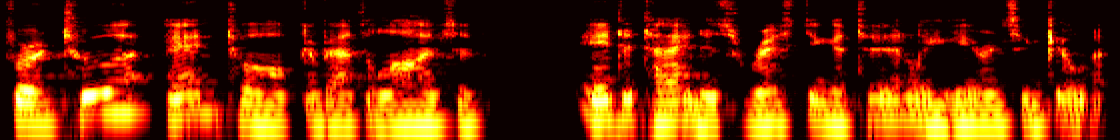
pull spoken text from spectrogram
for a tour and talk about the lives of entertainers resting eternally here in St Kilda.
